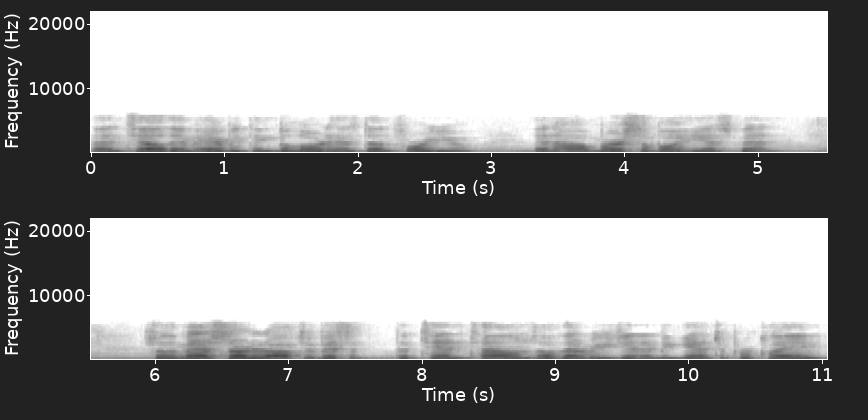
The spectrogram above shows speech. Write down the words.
and tell them everything the Lord has done for you and how merciful he has been. So the man started off to visit the ten towns of that region and began to proclaim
